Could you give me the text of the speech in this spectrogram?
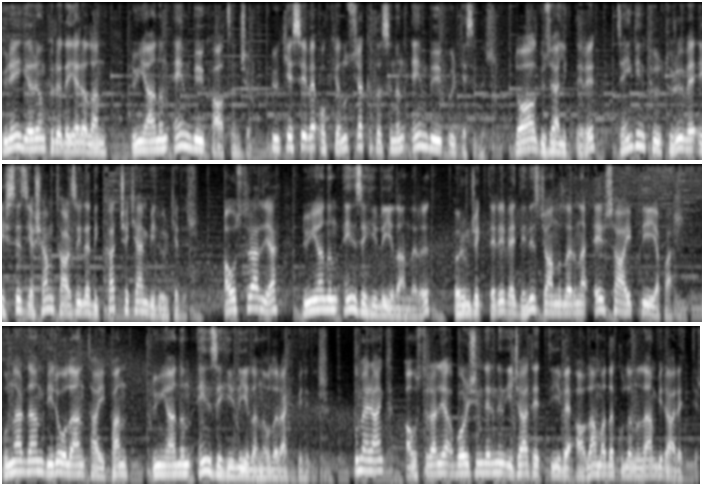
Güney Yarımküre'de yer alan dünyanın en büyük altıncı ülkesi ve Okyanusya kıtasının en büyük ülkesidir. Doğal güzellikleri, zengin kültürü ve eşsiz yaşam tarzıyla dikkat çeken bir ülkedir. Avustralya, dünyanın en zehirli yılanları, örümcekleri ve deniz canlılarına ev sahipliği yapar. Bunlardan biri olan taipan, dünyanın en zehirli yılanı olarak bilinir. Bumerang, Avustralya aborjinlerinin icat ettiği ve avlanmada kullanılan bir alettir.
